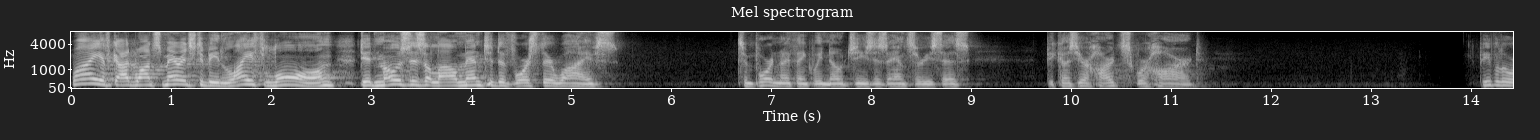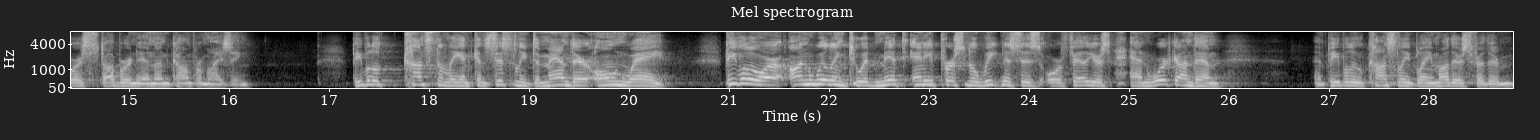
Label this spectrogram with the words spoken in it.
Why, if God wants marriage to be lifelong, did Moses allow men to divorce their wives? It's important, I think, we know Jesus' answer. He says, Because your hearts were hard. People who are stubborn and uncompromising, people who constantly and consistently demand their own way, people who are unwilling to admit any personal weaknesses or failures and work on them, and people who constantly blame others for their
